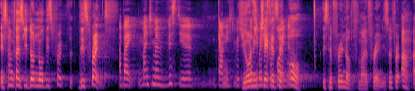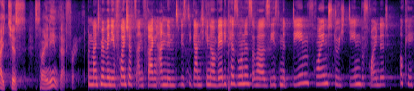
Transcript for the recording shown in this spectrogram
And sometimes you don't know these, these friends. Aber manchmal wisst ihr gar nicht wirklich You was only über check diese and say, Freunde. oh, it's a friend of my friend. It's a friend. Ah, I just sign in that friend. Und manchmal, wenn ihr Freundschaftsanfragen annimmt, wisst ihr gar nicht genau, wer die Person ist, aber sie ist mit dem Freund durch den befreundet. Okay.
